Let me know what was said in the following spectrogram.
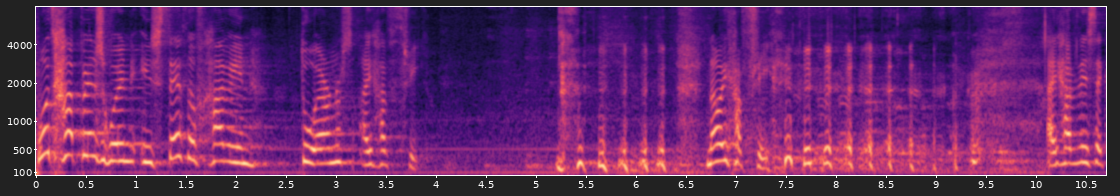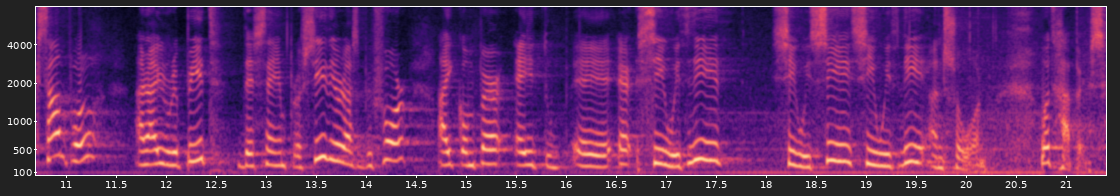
What happens when instead of having two urns, I have three? now I have three. I have this example and I repeat the same procedure as before. I compare A to uh, C with D, C with C, C with D, and so on. What happens?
